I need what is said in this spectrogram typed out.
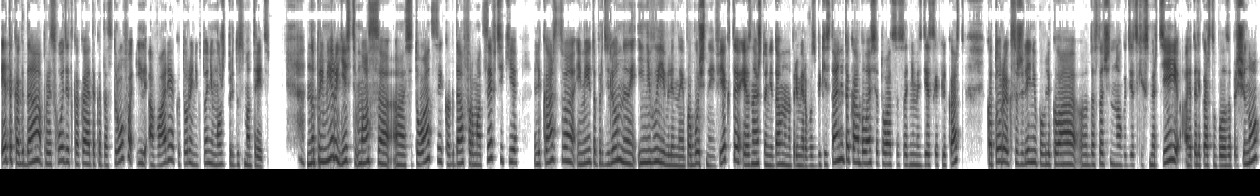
Это когда происходит какая-то катастрофа или авария, которую никто не может предусмотреть. Например, есть масса э, ситуаций, когда фармацевтики лекарства имеют определенные и невыявленные побочные эффекты. Я знаю, что недавно, например, в Узбекистане такая была ситуация с одним из детских лекарств, которая, к сожалению, повлекла э, достаточно много детских смертей. А это лекарство было запрещено.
